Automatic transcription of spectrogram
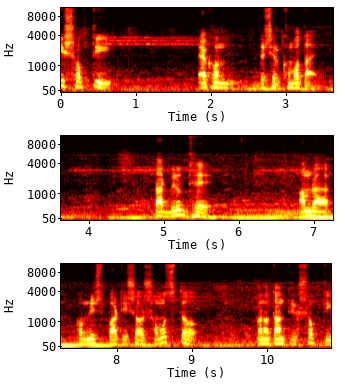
এই শক্তি এখন দেশের ক্ষমতায়। তার বিরুদ্ধে আমরা কমিউনিস্ট পার্টি সহ সমস্ত গণতান্ত্রিক শক্তি,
